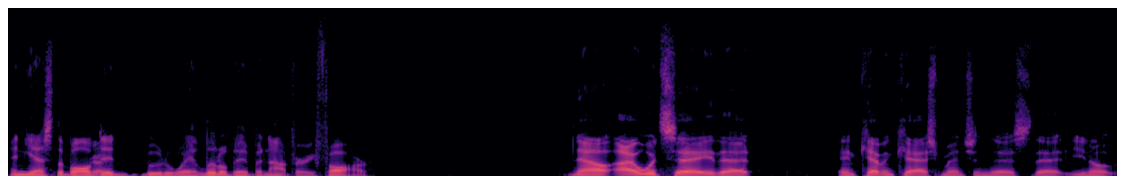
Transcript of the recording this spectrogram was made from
And yes, the ball right. did boot away a little bit, but not very far. Now, I would say that and Kevin Cash mentioned this that you know,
